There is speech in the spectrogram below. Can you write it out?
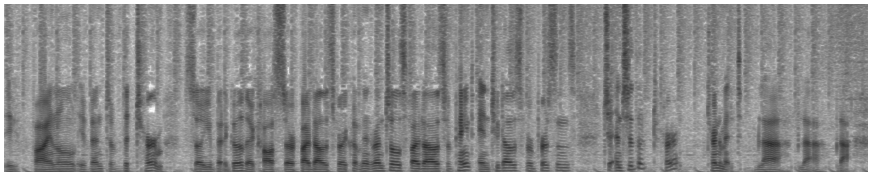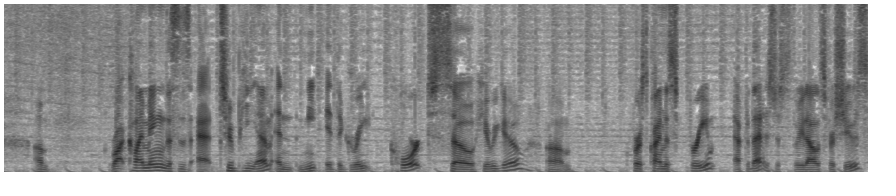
the final event of the term, so you better go there. Costs are five dollars for equipment rentals, five dollars for paint, and two dollars for persons to enter the tur- tournament. Blah blah blah. Um, rock climbing. This is at 2 p.m. and meet at the Great Court. So here we go. Um, First climb is free. After that, it's just three dollars for shoes.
